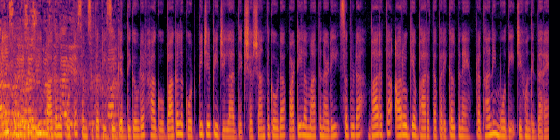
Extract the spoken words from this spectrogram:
ಈ ಸಂದರ್ಭದಲ್ಲಿ ಬಾಗಲಕೋಟೆ ಸಂಸದ ಪಿಸಿ ಗದ್ದಿಗೌಡರ್ ಹಾಗೂ ಬಾಗಲಕೋಟ್ ಬಿಜೆಪಿ ಜಿಲ್ಲಾಧ್ಯಕ್ಷ ಶಾಂತಗೌಡ ಪಾಟೀಲ ಮಾತನಾಡಿ ಸದೃಢ ಭಾರತ ಆರೋಗ್ಯ ಭಾರತ ಪರಿಕಲ್ಪನೆ ಪ್ರಧಾನಿ ಮೋದಿ ಜಿ ಹೊಂದಿದ್ದಾರೆ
